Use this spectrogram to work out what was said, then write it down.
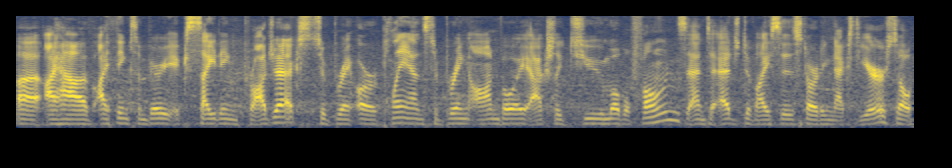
uh, I have I think some very exciting projects to bring or plans to bring Envoy actually to mobile phones and to edge devices starting next year. So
